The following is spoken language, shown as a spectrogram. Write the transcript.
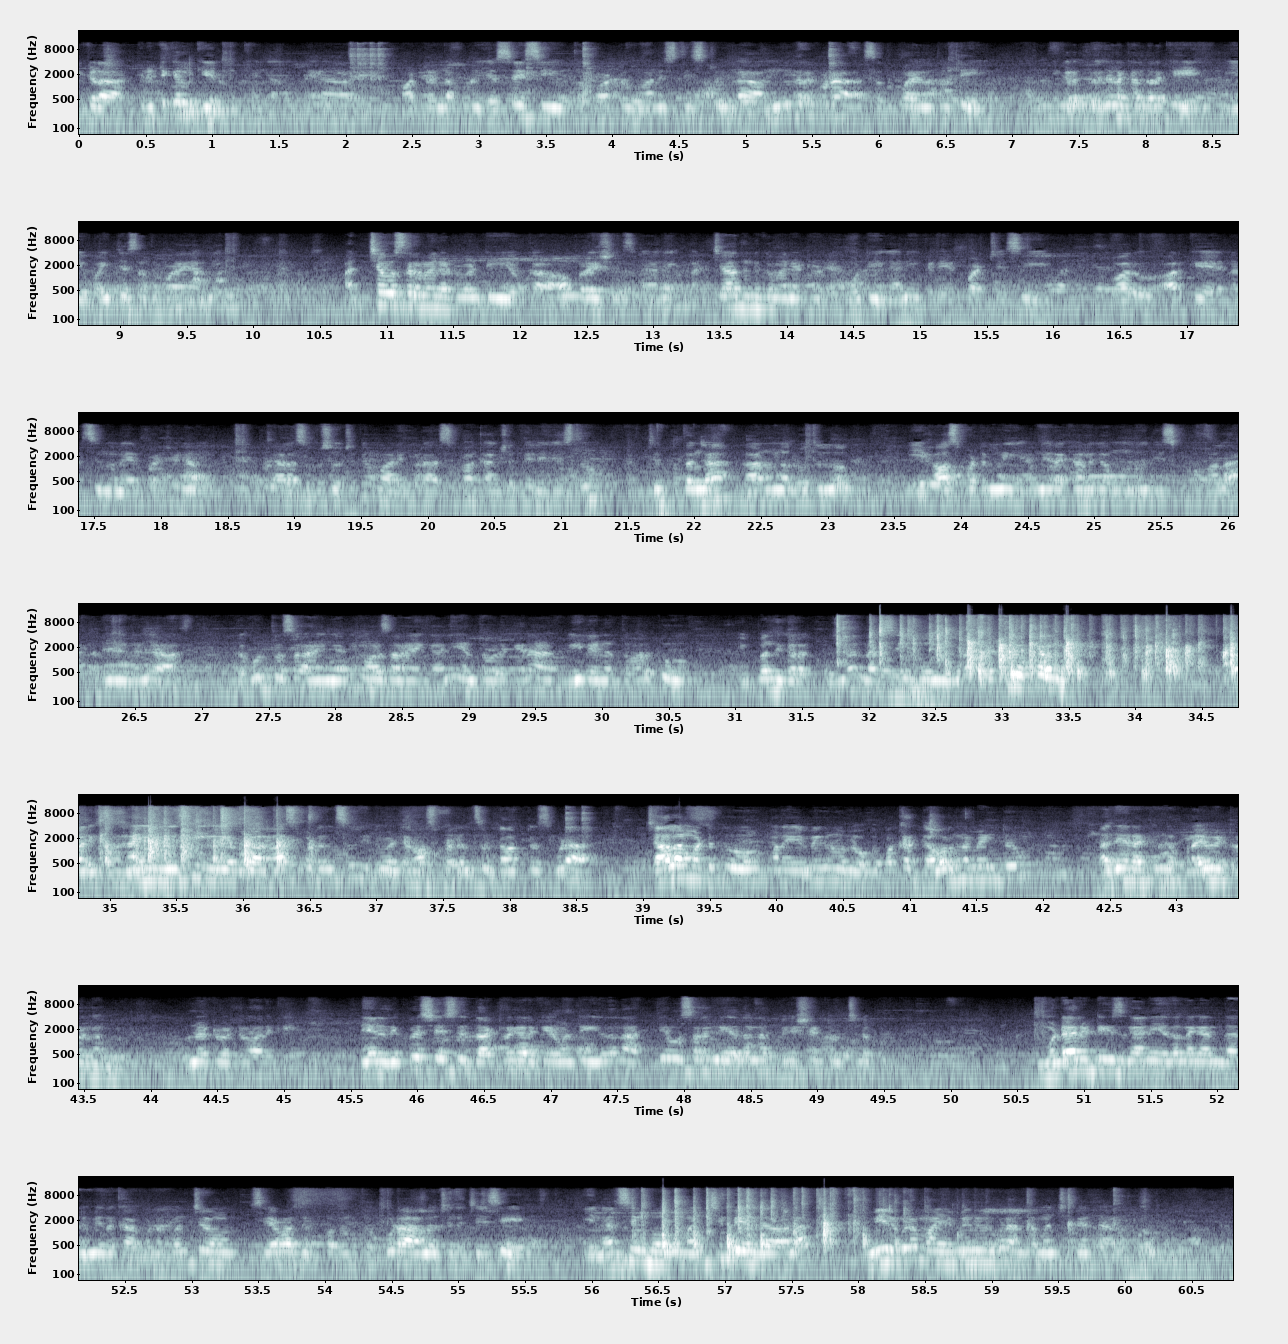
ఇక్కడ క్రిటికల్ కేర్ ముఖ్యంగా. నేను మాట్లాడినప్పుడు ఎస్ఐసితో పాటు అనిస్థిస్ట్ ఇలా అందరూ కూడా సదుపాయాలతోటి ఇక్కడ ప్రజలకందరికీ ఈ వైద్య సదుపాయాన్ని అత్యవసరమైనటువంటి యొక్క ఆపరేషన్స్ కానీ అత్యాధునికమైనటువంటి ఓటీ కానీ ఇక్కడ ఏర్పాటు చేసి వారు ఆర్కే నర్సింగ్ ఏర్పాటు చేయడం చాలా శుభసూచకం వారికి కూడా శుభాకాంక్షలు తెలియజేస్తూ అత్యద్భుతంగా రానున్న రోజుల్లో ఈ హాస్పిటల్ని అన్ని రకాలుగా ముందుకు తీసుకుపోవాలా? అదేవిధంగా ప్రభుత్వ సహాయం కానీ మా సహాయం కానీ ఎంతవరకైనా వీలైనంత వరకు ఇబ్బంది కలగకుండా నర్సింగ్ హోమ్ కూడా ప్రతి ఒక్కరు వారికి సహాయం చేసి ఈ యొక్క హాస్పిటల్స్ ఇటువంటి హాస్పిటల్స్ డాక్టర్స్ కూడా చాలా మటుకు మన ఎమ్మెగనూరులో ఒక పక్క గవర్నమెంట్ అదే రకంగా ప్రైవేట్ రంగంలో ఉన్నటువంటి వారికి నేను రిక్వెస్ట్ చేసే డాక్టర్ గారికి ఏమంటే ఏదైనా అత్యవసరంగా ఏదైనా పేషెంట్ వచ్చినప్పుడు మొడాలిటీస్ కానీ ఏదైనా కానీ దాని మీద కాకుండా కొంచెం సేవా దృక్పథంతో కూడా ఆలోచన చేసి ఈ నర్సింగ్ హోమ్ మంచి పేరు కావాలా మీరు కూడా మా ఎమ్మెల్యేలు కూడా అంత మంచి పేరు కావాలని కోరుకుంటున్నాను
